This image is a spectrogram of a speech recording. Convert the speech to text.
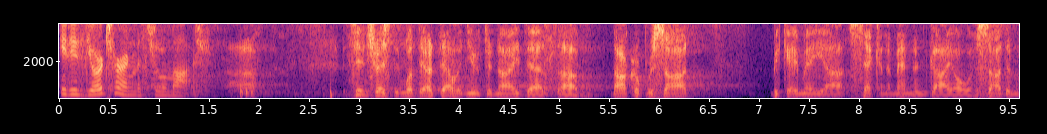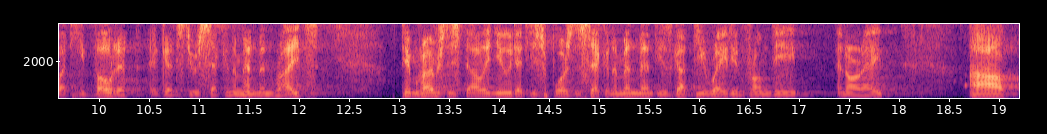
It is your turn, Mr. Lumaj. It's interesting what they're telling you tonight that um, Dr. Prasad became a uh, Second Amendment guy all of a sudden, but he voted against your Second Amendment rights. Tim Herbst is telling you that he supports the Second Amendment. He's got D-rating from the NRA. Uh,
